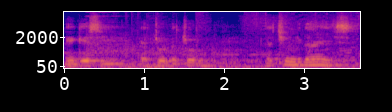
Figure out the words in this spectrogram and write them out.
GG sih, gacur gacur, gacur guys.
